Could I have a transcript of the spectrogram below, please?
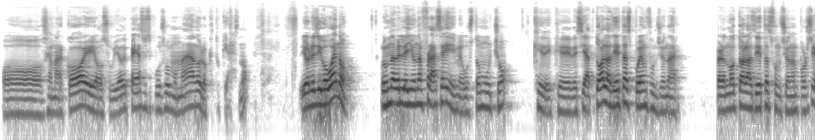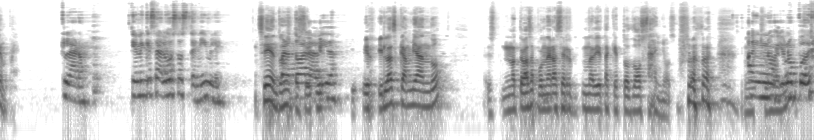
o se marcó y, o subió de peso, se puso mamado, lo que tú quieras, ¿no? Yo les digo, bueno, una vez leí una frase y me gustó mucho que, que decía, todas las dietas pueden funcionar, pero no todas las dietas funcionan por siempre. Claro, tiene que ser algo sostenible. Sí, entonces... Para toda pues, la vida. irlas cambiando no te vas a poner a hacer una dieta keto dos años. Ay, no, yo no podría,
